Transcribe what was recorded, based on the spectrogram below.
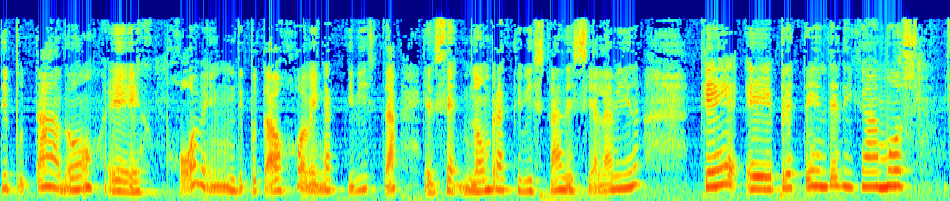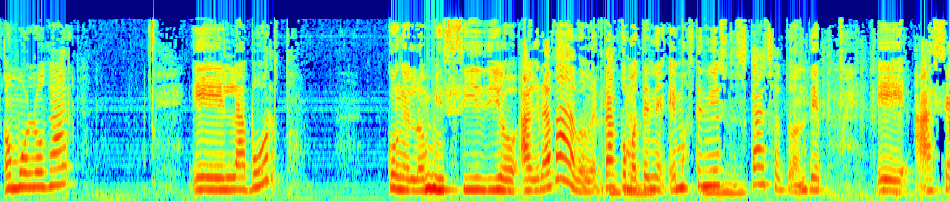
diputado eh, joven, un diputado joven activista, él se nombra activista decía la vida, que eh, pretende, digamos, homologar el aborto con el homicidio agravado, ¿verdad? Como hemos tenido estos casos donde eh, se,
